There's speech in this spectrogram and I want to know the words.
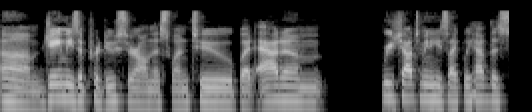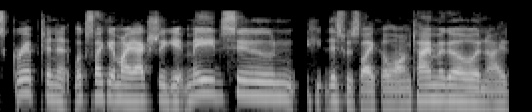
um Jamie's a producer on this one too, but Adam reached out to me and he's like, We have this script and it looks like it might actually get made soon. He, this was like a long time ago, and I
